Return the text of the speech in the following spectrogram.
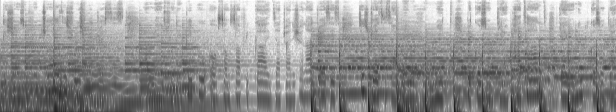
occasions of your choice. These ritual dresses are meant for the people of south africa. It's their traditional dresses. These dresses are very unique because of their patterns. They are unique because of their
